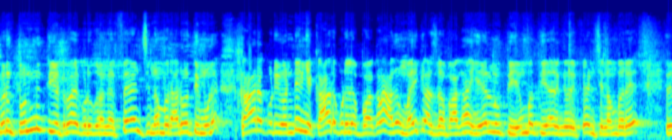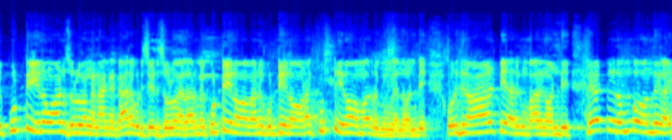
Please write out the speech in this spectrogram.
வெறும் தொண்ணூற்றி எட்டு ரூபாய் கொடுக்குறாங்க. ஃபேன்சி நம்பர் அறுபத்தி மூணு காரைக்குடி வண்டி நீங்கள் காரைக்குடியில் பார்க்கலாம் அதுவும் மைக்காஸில் பார்க்கலாம். எழுநூற்றி எண்பத்தி ஆறுங்கிறது ஃபேன்சி நம்பரு இது குட்டி இனோவான்னு சொல்லுவாங்க. நாங்கள் காரைக்குடி சைடு சொல்லுவோம் எல்லாருமே. குட்டி இனோவா வேணும் குட்டி இனோவானா குட்டி இனோவா மாதிரி இருக்குங்க அந்த வண்டி. ஒரிஜினாலிட்டியாக இருக்கும் பாருங்கள் வண்டி. ரேட்டு ரொம்ப வந்து ஹை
